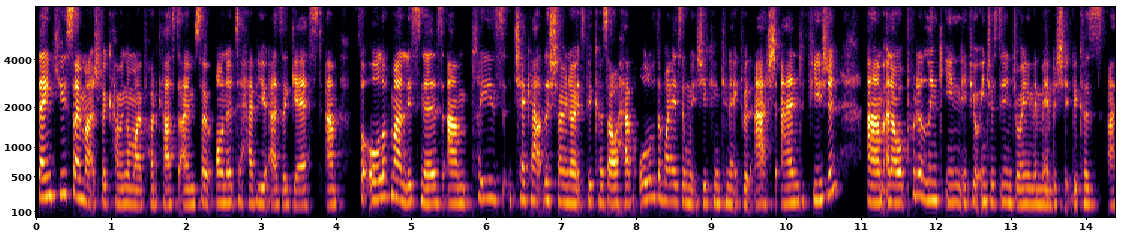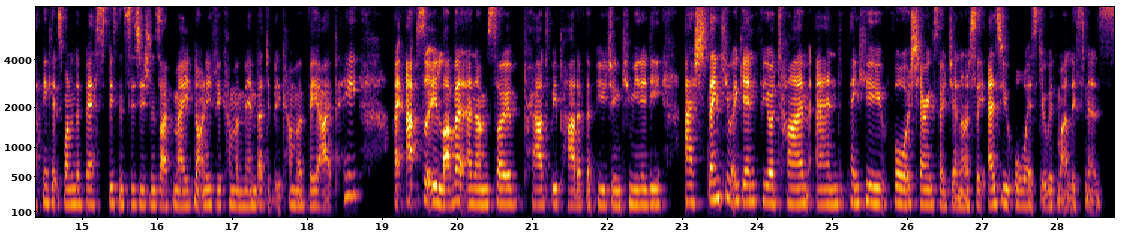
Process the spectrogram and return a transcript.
Thank you so much for coming on my podcast. I'm so honored to have you as a guest. Um, for all of my listeners, um, please check out the show notes because I'll have all of the ways in which you can connect with Ash and Fusion. Um, and I will put a link in if you're interested in joining the membership because I think it's one of the best business decisions I've made, not only to become a member, to become a VIP. I absolutely love it. And I'm so proud to be part of the Fusion community. Ash, thank you again for your time. And thank you for sharing so generously, as you always do with my listeners.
